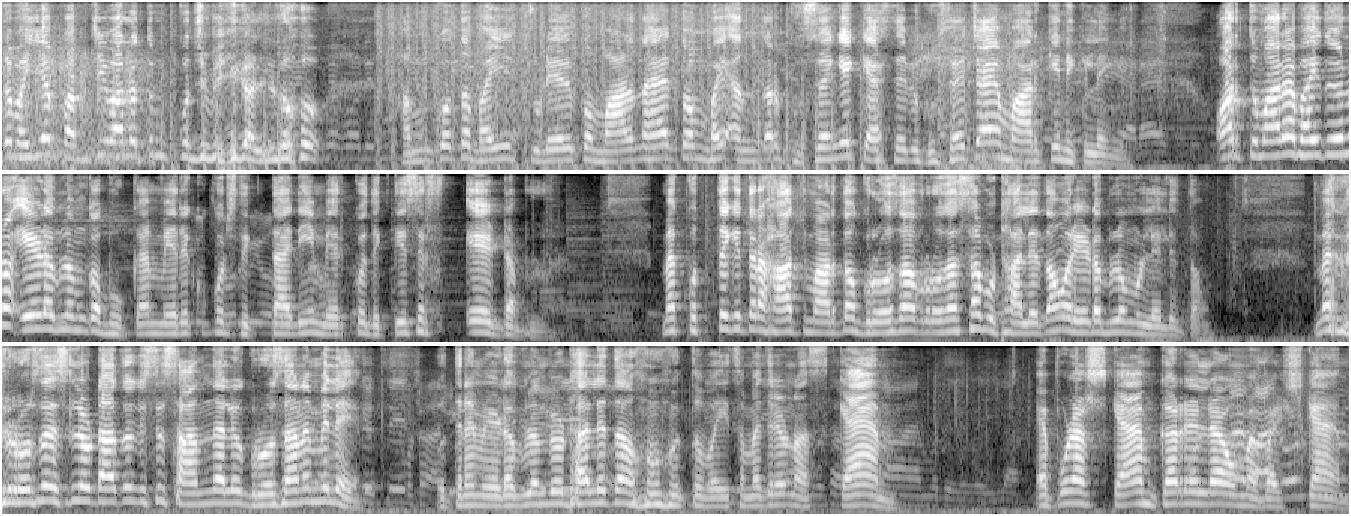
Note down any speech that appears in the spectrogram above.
तो भैया पबजी वालों तुम कुछ भी कर लो। हमको तो भाई चुड़ैल को मारना है तो हम भाई अंदर घुसेंगे, कैसे भी घुसे, चाहे मार के निकलेंगे। और तुम्हारा भाई तो है ना ए डब्ल्यू का भूखा है, मेरे को कुछ दिखता नहीं, मेरे को दिखती है सिर्फ़ ए डब्ल्यू मैं कुत्ते की तरह हाथ मारता हूँ, ग्रोजा व्रोजा सब उठा लेता हूँ और ए डब्ल्यू ले लेता हूँ। मैं ग्रोजा इसलिए उठाता हूँ जिससे सामने वाले ग्रोजा ना मिले, उतने में ए डब्ल्यू भी उठा लेता हूँ। तो भाई समझ रहे हो ना स्कैम ये पूरा स्कैम कर ले रहा हूँ मैं भाई स्कैम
